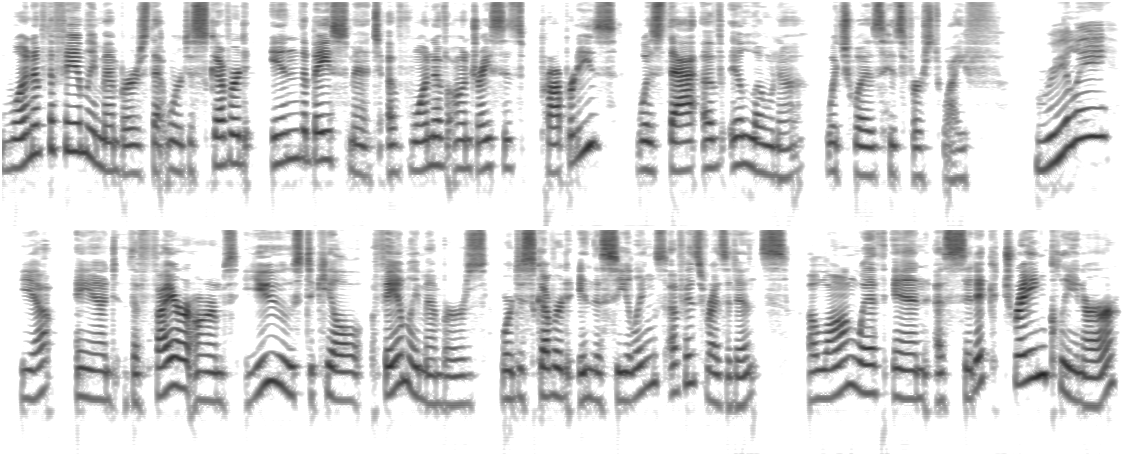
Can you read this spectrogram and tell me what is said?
One of the family members that were discovered in the basement of one of Andras's properties was that of Ilona, which was his first wife. Really? Yep. And the firearms used to kill family members were discovered in the ceilings of his residence, along with an acidic drain cleaner,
